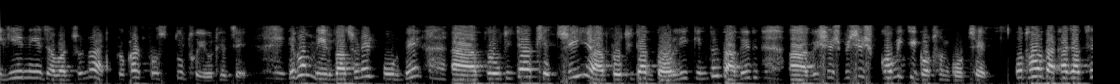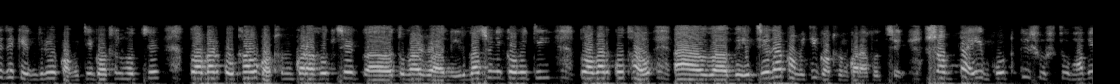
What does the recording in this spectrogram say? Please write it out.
এগিয়ে নিয়ে যাওয়ার জন্য এক প্রকার প্রস্তুত হয়ে উঠেছে। এবং নির্বাচনের পূর্বে আহ, প্রতিটা ক্ষেত্রেই প্রতিটা দলই কিন্তু তাদের আহ, বিশেষ বিশেষ কমিটি গঠন করছে। কোথাও দেখা যাচ্ছে যে কেন্দ্রীয় কমিটি গঠন হচ্ছে তো আবার কোথাও গঠন করা হচ্ছে আহ, তোমার আহ, নির্বাচনী কমিটি তো আবার কোথাও আহ, জেলা কমিটি গঠন করা হচ্ছে। সবটাই ভোটকে সুষ্ঠুভাবে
